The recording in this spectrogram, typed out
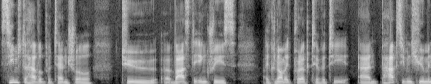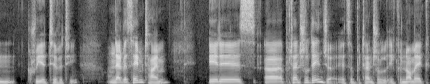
seems to have a potential to uh, vastly increase economic productivity and perhaps even human creativity. And at the same time, it is a potential danger. It's a potential economic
